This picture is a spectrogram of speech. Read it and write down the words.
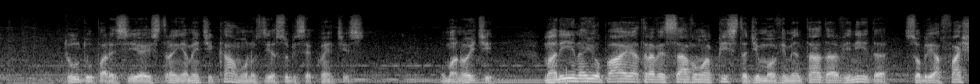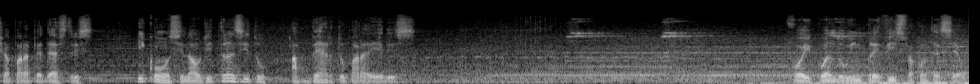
Tudo parecia estranhamente calmo nos dias subsequentes. Uma noite, Marina e o pai atravessavam a pista de movimentada avenida sobre a faixa para pedestres e com o sinal de trânsito aberto para eles. Foi quando o imprevisto aconteceu.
